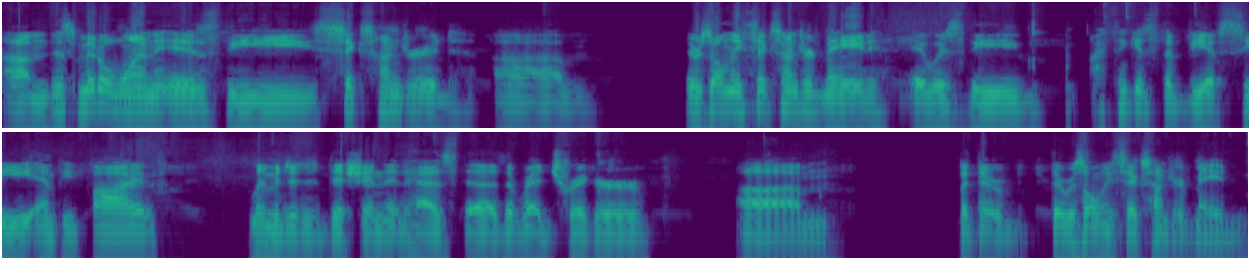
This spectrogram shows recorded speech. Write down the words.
Um, this middle one is the 600. Um, there's only 600 made. It was the, I think it's the VFC MP5 limited edition. It has the the red trigger, um, but there there was only 600 made,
